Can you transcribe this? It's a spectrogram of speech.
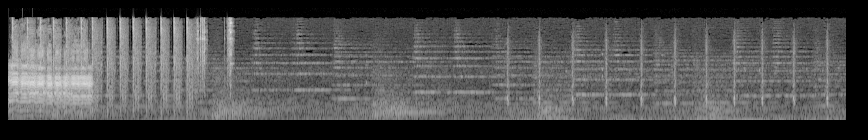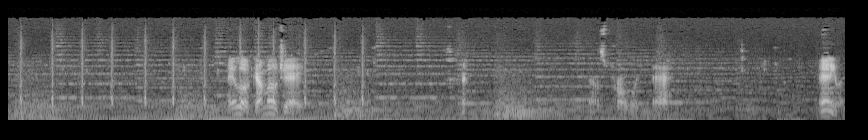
hey look, I'm OJ. That was probably... eh. Anyway.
